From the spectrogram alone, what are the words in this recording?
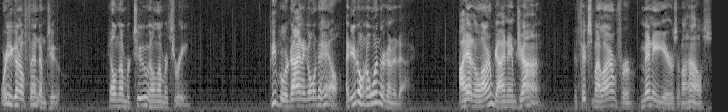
Where are you going to offend them to? Hell number two, hell number three? People are dying and going to hell, and you don't know when they're going to die. I had an alarm guy named John that fixed my alarm for many years at my house.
